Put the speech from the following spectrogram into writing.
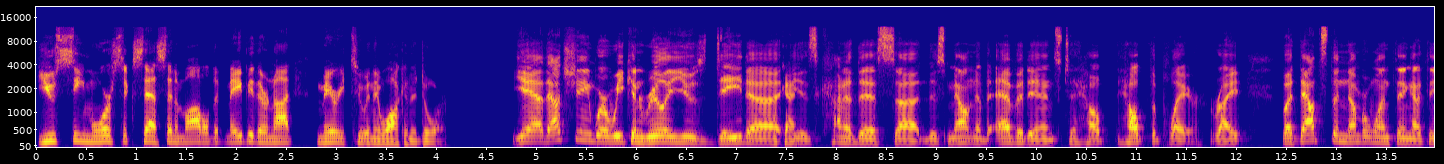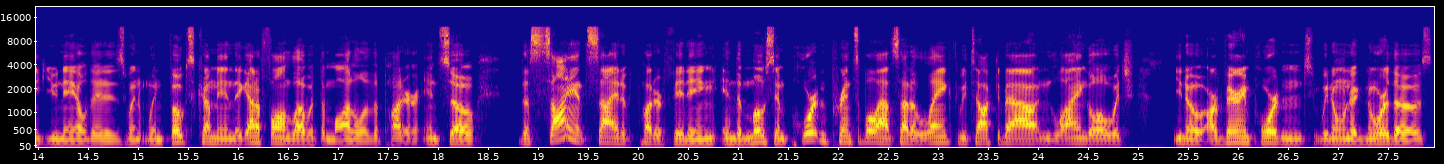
you see more success in a model that maybe they're not married to when they walk in the door? Yeah, that's Shane where we can really use data okay. is kind of this uh, this mountain of evidence to help help the player, right? But that's the number one thing I think you nailed it is when when folks come in, they got to fall in love with the model of the putter. And so the science side of putter fitting and the most important principle outside of length we talked about and lie angle, which you know are very important. We don't want to ignore those,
